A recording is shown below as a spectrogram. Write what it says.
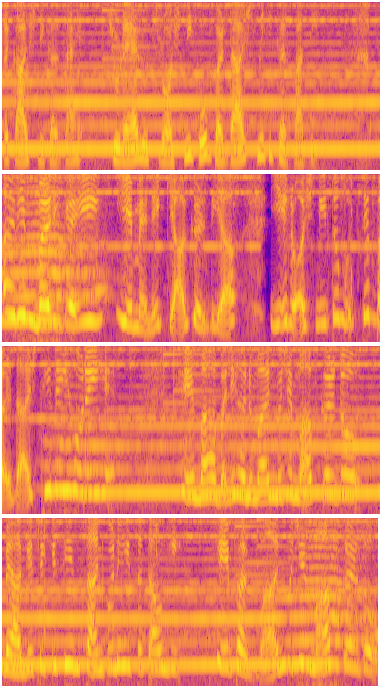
प्रकाश निकलता है। चुड़ैल उस रोशनी को बर्दाश्त नहीं कर पाती। अरे मर गई ये मैंने क्या कर दिया? ये रोशनी तो मुझसे बर्दाश्त ही नहीं हो रही है। हे महाबली हनुमान मुझे माफ़ कर दो। मैं आगे से किसी इंसान को नहीं सताऊँगी। हे भगवान मुझे माफ़ कर दो।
